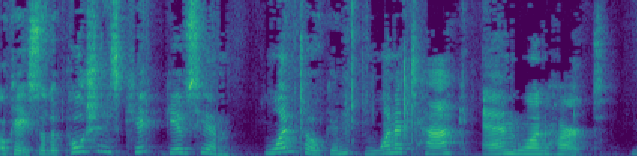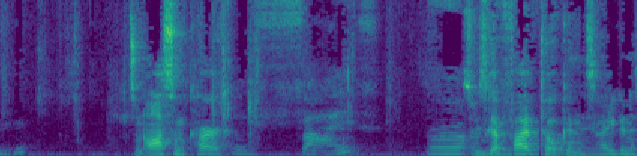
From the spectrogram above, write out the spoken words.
Okay, so the potions kit gives him one token, one attack, and one heart. Mhm. It's an awesome card. Five. Uh, So he's got five tokens. How are you gonna?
